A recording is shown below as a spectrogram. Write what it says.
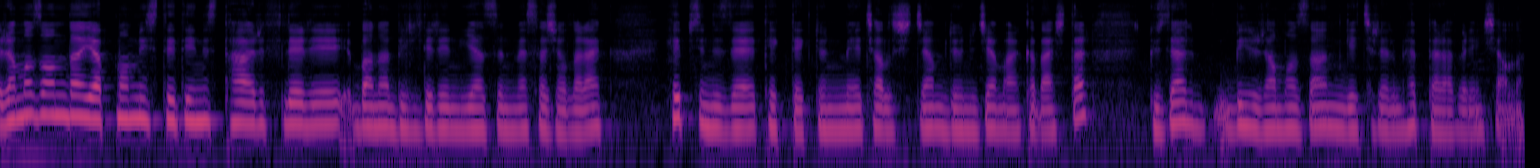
Ramazan'da yapmamı istediğiniz tarifleri bana bildirin, yazın mesaj olarak. Hepsinize tek tek dönmeye çalışacağım, döneceğim arkadaşlar. Güzel bir Ramazan geçirelim hep beraber inşallah.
